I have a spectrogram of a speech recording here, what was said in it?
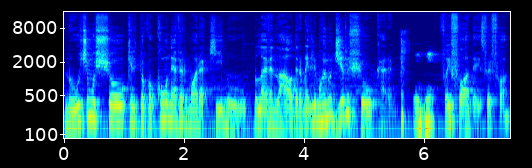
no último show que ele tocou com o Nevermore aqui no, no Live and Louder. A mãe dele morreu no dia do show, cara. Uhum. Foi foda, isso foi foda.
